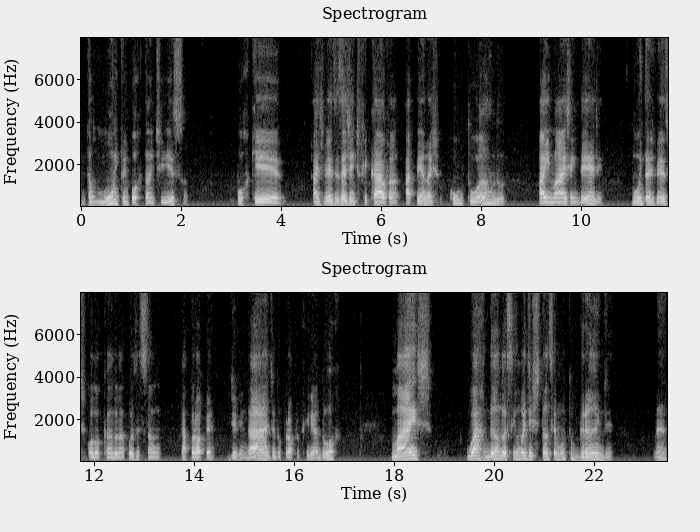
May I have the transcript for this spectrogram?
Então, muito importante isso, porque às vezes a gente ficava apenas cultuando a imagem dele, muitas vezes colocando na posição da própria divindade, do próprio Criador, mas guardando assim uma distância muito grande, né?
